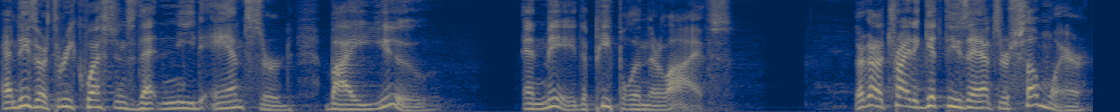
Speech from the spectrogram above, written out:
and these are three questions that need answered by you and me, the people in their lives. They're going to try to get these answers somewhere,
